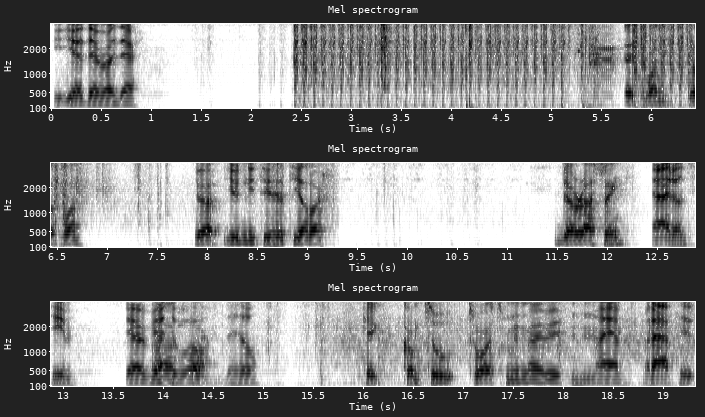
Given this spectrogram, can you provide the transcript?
Yeah, they're right there. Okay, one, got one. Yeah, you need to hit the other. They're resting. Yeah, I don't see him. They're behind Oh, the wall, fuck. the hill. Okay, come to towards me maybe. hmm I am. But I have to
